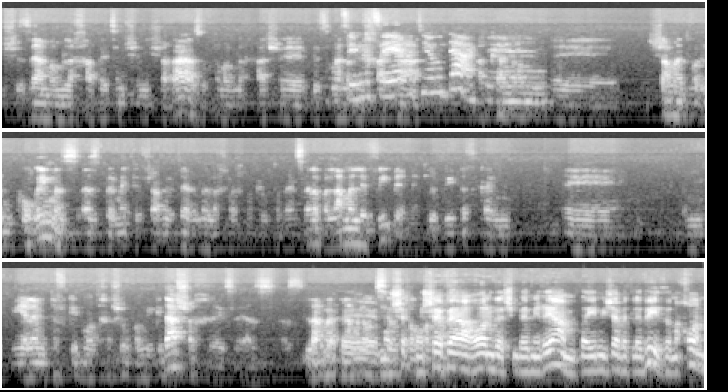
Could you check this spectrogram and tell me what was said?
שזה הממלכה בעצם שנשארה, זאת הממלכה שבזמן. רוצים לצייר את יהודה. כן. שם הדברים קורים, אז, אז באמת אפשר יותר ללכלך בקלטורי ישראל, אבל למה לוי באמת? לוי דווקא עם יהיה להם תפקיד מאוד חשוב במקדש אחרי זה, אז, אז למה, למה לא משה, אותו? משה ואהרון ומרים באים משבט לוי, זה נכון,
